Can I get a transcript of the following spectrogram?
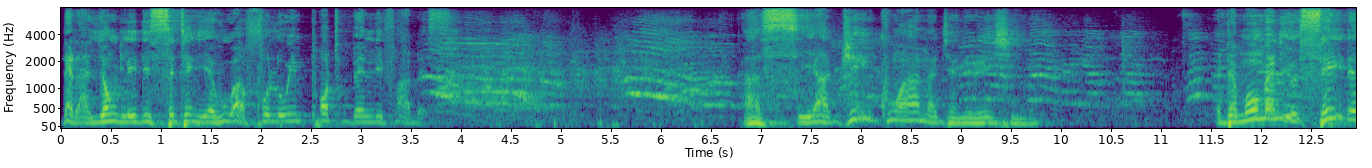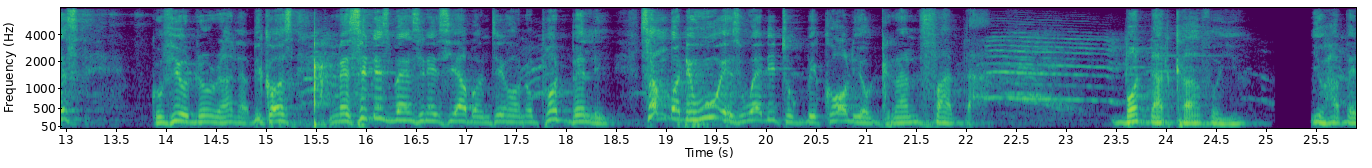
There are young ladies sitting here who are following pot belly fathers. Asia Jinkwana generation. At the moment you say this, Kofi Oduro rather, because Mercedes Benz in Asia Bonte on a pot belly. Somebody who is ready to be called your grandfather bought that car for you. You have a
